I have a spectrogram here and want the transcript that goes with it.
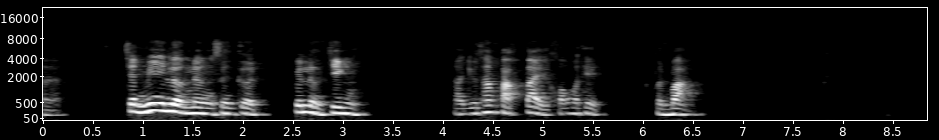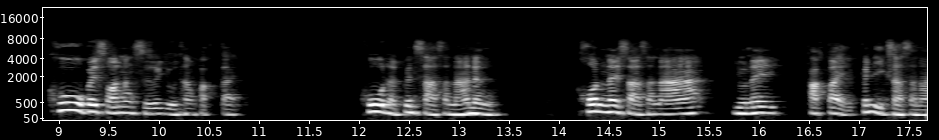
นะเช่นมีเรื่องหนึ่งซึ่งเกิดเป็นเรื่องจริงอยู่ทางภาคใต้ของประเทศเพิ่นว่าครูไปสอนหนังสืออยู่ทางภาคใต้ครูนั่นเป็นศาสนาหนึ่ง คนในศาสนาอยู่ใน ภาคใต้เป็นอีกศาสนา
